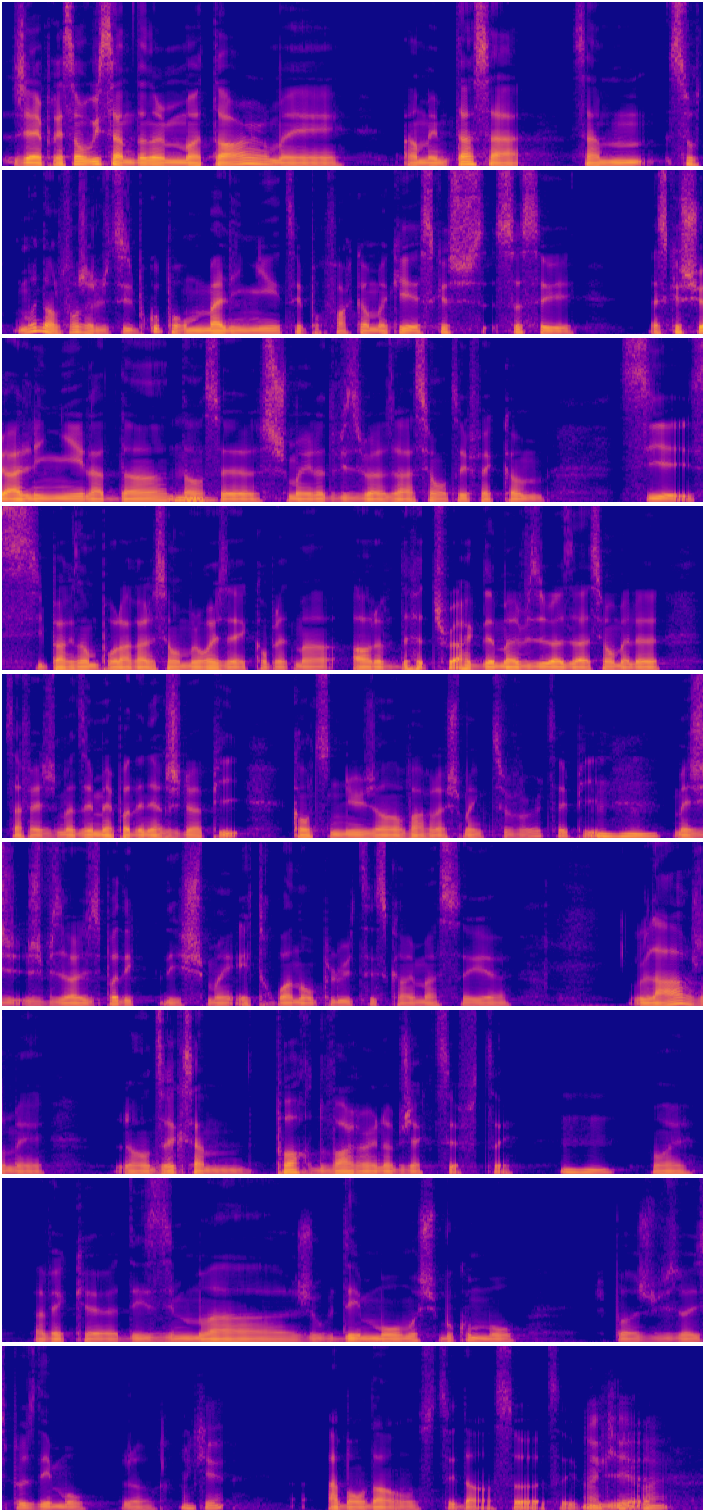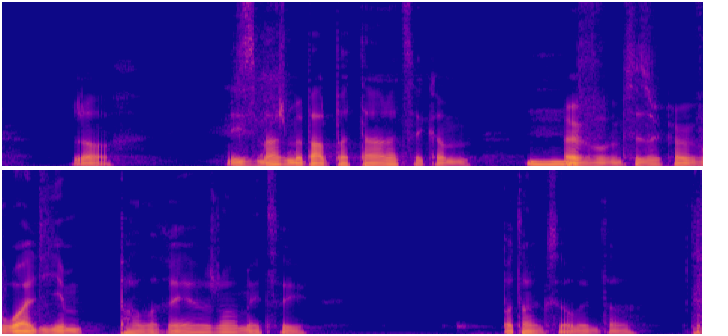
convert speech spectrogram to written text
J'ai l'impression, oui, ça me donne un moteur, mais en même temps, ça... ça sur- Moi, dans le fond, je l'utilise beaucoup pour m'aligner, tu sais, pour faire comme, OK, est-ce que je- ça, c'est... Est-ce que je suis aligné là-dedans, dans Mm. ce chemin-là de visualisation, tu sais, fait que comme... Si, si, par exemple, pour la relation amoureuse, elle est complètement out of the track de ma visualisation, mais là, ça fait juste me dire, mais pas d'énergie là, puis continue, genre, vers le chemin que tu veux, tu sais, puis... Mhm. Mais je, je visualise pas des, des chemins étroits non plus, tu sais, c'est quand même assez euh, large, mais on dirait que ça me porte vers un objectif, tu sais. Mhm. Ouais, avec euh, des images ou des mots. Moi, je suis beaucoup mots. Je sais pas, je visualise plus des mots, genre Ok. abondance, tu sais, dans ça, tu sais. Ok, puis, euh, ouais. Genre, les images me parlent pas tant, là, tu sais, comme... Mhm. C'est sûr qu'un voilier me parlerait, genre, mais tu sais, pas tant que ça en même temps.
